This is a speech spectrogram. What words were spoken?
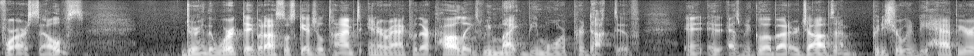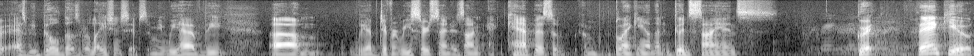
for ourselves during the workday, but also schedule time to interact with our colleagues, we might be more productive as we go about our jobs. And I'm pretty sure we'd be happier as we build those relationships. I mean, we have the, um, we have different research centers on campus. I'm blanking on the good science, Great. Thank you.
